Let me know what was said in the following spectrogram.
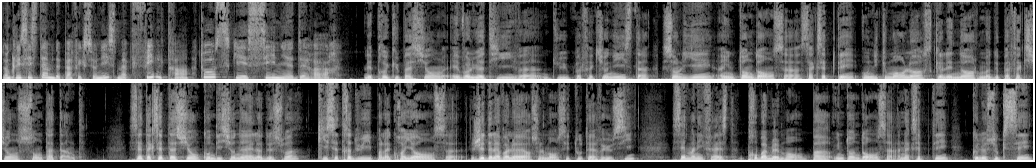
Donc le système de perfectionnisme filtre tout ce qui est signe d'erreur. Les préoccupations évaluatives du perfectionniste sont liées à une tendance à s'accepter uniquement lorsque les normes de perfection sont atteintes. Cette acceptation conditionnelle de soi qui se traduit par la croyance j'ai de la valeur seulement si tout est réussi, c'est manifeste probablement par une tendance à n'accepter que le succès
